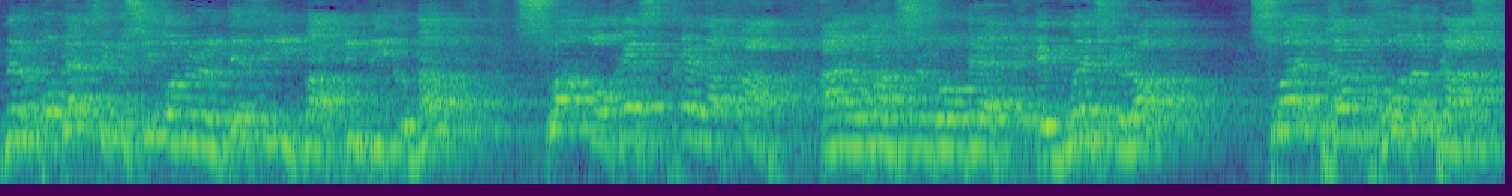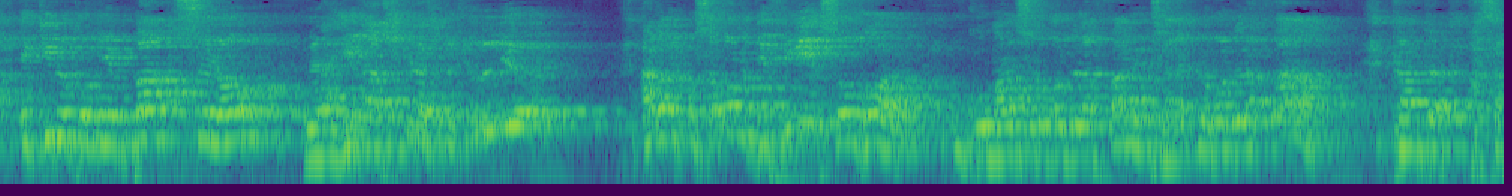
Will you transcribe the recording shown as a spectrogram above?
Mais le problème, c'est que si on ne le définit pas bibliquement, soit on restreint la femme à un rang secondaire et moins que l'homme, soit elle prend trop de place et qui ne convient pas selon la hiérarchie et la structure de Dieu. Alors il faut savoir définir son rôle. Où commence le rôle de la femme et où s'arrête le rôle de la femme. Quant à sa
